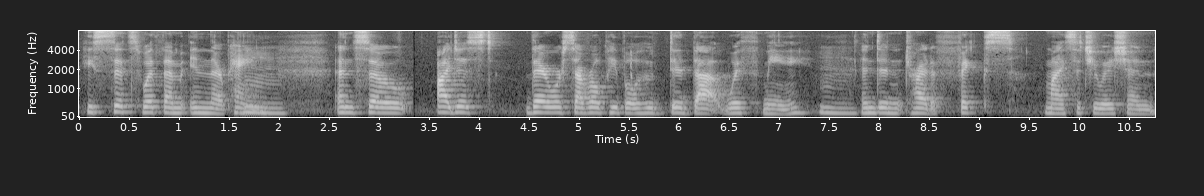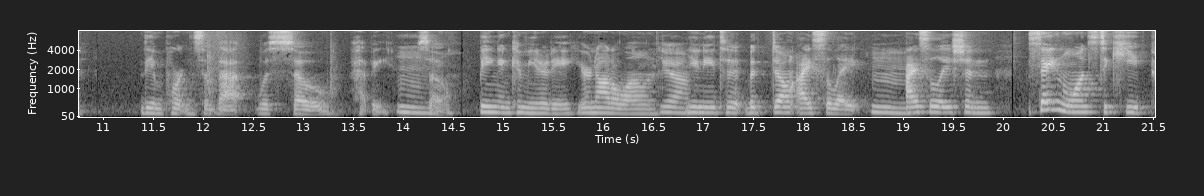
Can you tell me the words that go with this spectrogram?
He sits with them in their pain. Hmm. And so I just, there were several people who did that with me hmm. and didn't try to fix my situation. The importance of that was so heavy. Hmm. So being in community, you're not alone. Yeah. You need to, but don't isolate. Hmm. Isolation, Satan wants to keep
